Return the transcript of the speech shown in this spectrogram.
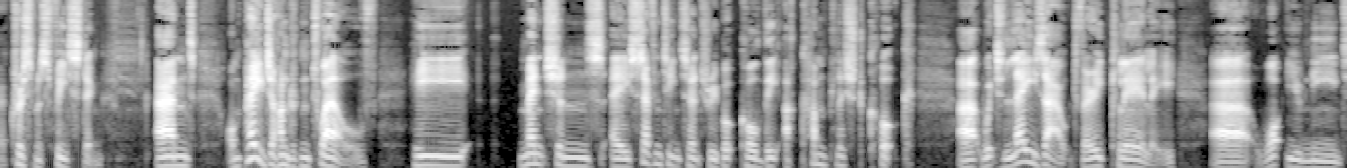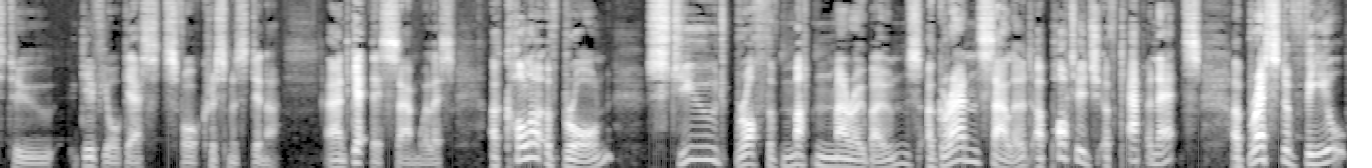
uh, Christmas feasting. And on page 112, he mentions a 17th century book called The Accomplished Cook uh, which lays out very clearly uh, what you need to give your guests for Christmas dinner. And get this, Sam Willis a collar of brawn, stewed broth of mutton marrow bones, a grand salad, a pottage of caponets, a breast of veal,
